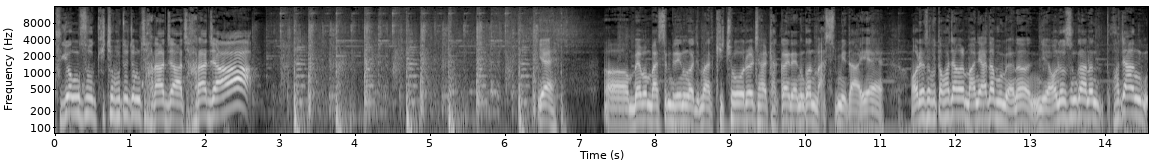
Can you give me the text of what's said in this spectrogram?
국영수 기초부터 좀 잘하자, 잘하자! 예, 어, 매번 말씀드리는 거지만 기초를 잘 닦아야 되는 건 맞습니다. 예. 어려서부터 화장을 많이 하다 보면은 예, 어느 순간은 화장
